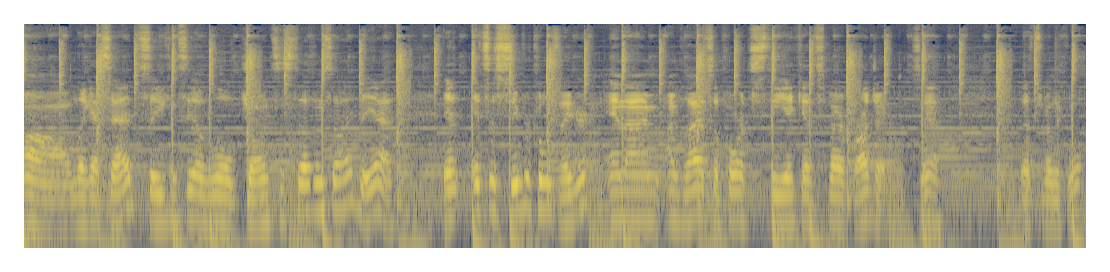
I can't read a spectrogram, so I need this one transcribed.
uh, like I said, so you can see all the little joints and stuff inside. But yeah, it, it's a super cool figure, and I'm, I'm glad it supports the It Gets Better project. So yeah, that's really cool.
